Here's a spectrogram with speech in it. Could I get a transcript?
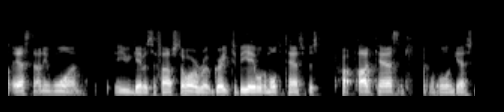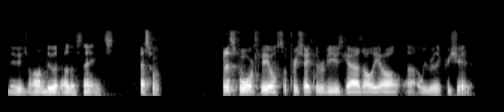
S91 he gave us a five star. Wrote, "Great to be able to multitask with this podcast and keep up on oil and gas news while I'm doing other things." That's what it's for, Phil. So appreciate the reviews, guys. All y'all, uh, we really appreciate it.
